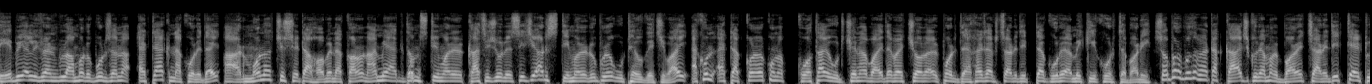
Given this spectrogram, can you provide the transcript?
বেবি এলিগ্রানগুলো আমার উপর যেন অ্যাটাক না করে দেয়। আর মনে হচ্ছে সেটা হবে না, কারণ আমি একদম স্টিমারের কাছে চলে এসেছি আর স্টিমারের উপরে উঠেও গেছি ভাই। এখন অ্যাটাক করার কোনো কথাই উঠছে না। বাইরে ভাই চলার পর দেখা যাক চারিদিকটা ঘুরে আমি কি করতে পারি। সবার প্রথমে একটা কাজ করে আমার বাড়ির চারিদিকটা একটু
